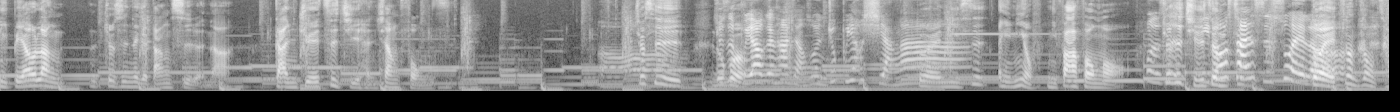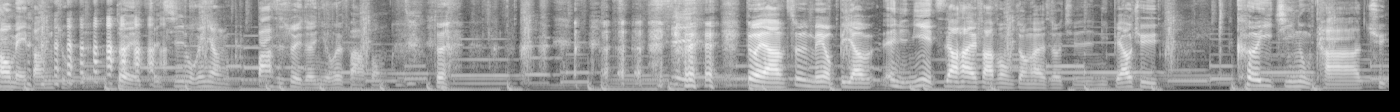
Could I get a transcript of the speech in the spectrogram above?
你不要让就是那个当事人啊，感觉自己很像疯子。哦。就是如果就是不要跟他讲说，你就不要想啊。对，你是哎、欸，你有你发疯哦，或者是就是其实你都三十岁了，对，这种这种超没帮助的。对，其实我跟你讲，八十岁的人也会发疯。对。是，对啊，就是没有必要。哎，你你也知道他在发疯状态的时候，其实你不要去刻意激怒他，去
